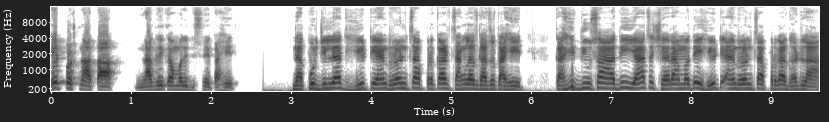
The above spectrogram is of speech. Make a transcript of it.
थेट प्रश्न आता नागरिकांमध्ये दिसून येत आहेत. नागपूर जिल्ह्यात हिट अँड रनचा प्रकार चांगलाच गाजत आहेत. काही दिवसाआधी याच शहरामध्ये हिट अँड रनचा प्रकार घडला.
